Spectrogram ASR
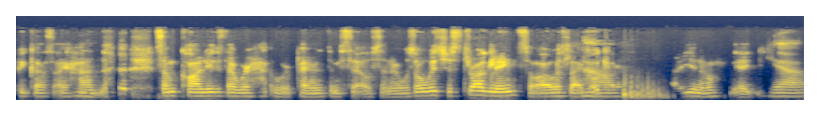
because I had mm. some colleagues that were were parents themselves, and I was always just struggling. So I was like, okay, you know, yeah,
